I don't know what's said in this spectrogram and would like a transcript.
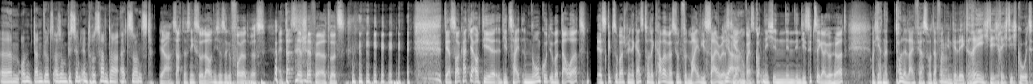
Ähm, und dann wird's also ein bisschen interessanter als sonst. Ja. Ja, sag das nicht so laut, nicht, dass du gefeuert wirst. Das der Chef hört, Lutz. der Song hat ja auch die, die Zeit enorm gut überdauert. Es gibt zum Beispiel eine ganz tolle Coverversion von Miley Cyrus, ja, die ja, weiß Gott nicht in, in, in die 70er gehört. Und die hat eine tolle Live-Version davon mhm. hingelegt. Richtig, richtig gut,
